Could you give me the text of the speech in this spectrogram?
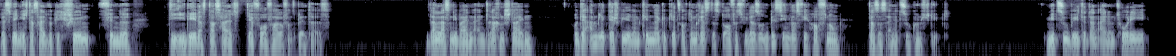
Weswegen ich das halt wirklich schön finde, die Idee, dass das halt der Vorfahre von Splinter ist. Dann lassen die beiden einen Drachen steigen, und der Anblick der spielenden Kinder gibt jetzt auch dem Rest des Dorfes wieder so ein bisschen was wie Hoffnung, dass es eine Zukunft gibt. Mitsu betet an einem Tori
